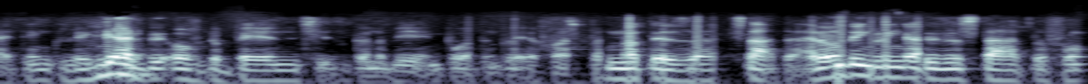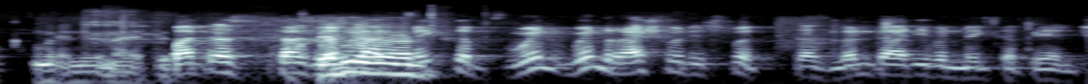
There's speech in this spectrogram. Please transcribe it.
I think Lingard off the bench is gonna be an important player for us, but not as a starter. I don't think Lingard is a starter for Man United. But does, does Definitely Lingard make the when when Rashford is fit? Does Lingard even make the bench?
